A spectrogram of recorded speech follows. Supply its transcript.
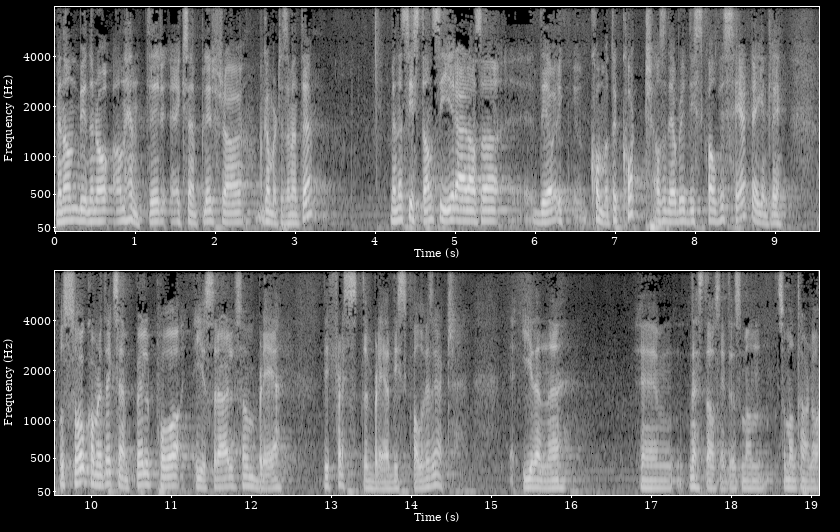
Men han begynner nå, han henter eksempler fra Gammeltestamentet. Men det siste han sier, er altså det å komme til kort, altså det å bli diskvalifisert, egentlig. Og så kommer det et eksempel på Israel som ble De fleste ble diskvalifisert i denne eh, neste avsnittet som han, som han tar nå.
